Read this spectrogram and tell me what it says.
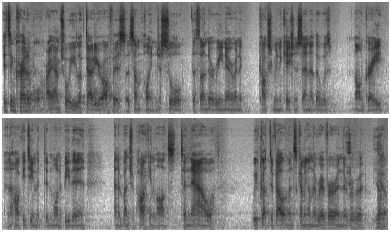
it's incredible, right? I'm sure you looked out of your office at some point and just saw the Thunder Arena and a Cox Communications Center that was not great, and a hockey team that didn't want to be there, and a bunch of parking lots. To now, we've got developments coming on the river, and the river. you Yeah, know,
